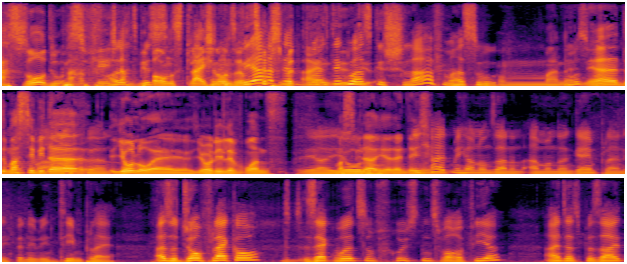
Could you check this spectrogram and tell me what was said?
Ach so, du, bist ah, okay, ich voll- dachte, wir bist- bauen es gleich in unseren Tipps hat mit denn, ein. Ich denke, du hast geschlafen. Hast du. Oh Mann, Du ey. ja, du machst du mal wieder aufhören. YOLO, ey. You only live once. Ja, Machst YOLO. wieder hier dein Ding. Ich halte mich an unseren, an unseren Gameplan. Ich bin nämlich ein Teamplayer. Also Joe Flacco, Zach Wilson frühestens Woche 4. Einsatzbereit,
